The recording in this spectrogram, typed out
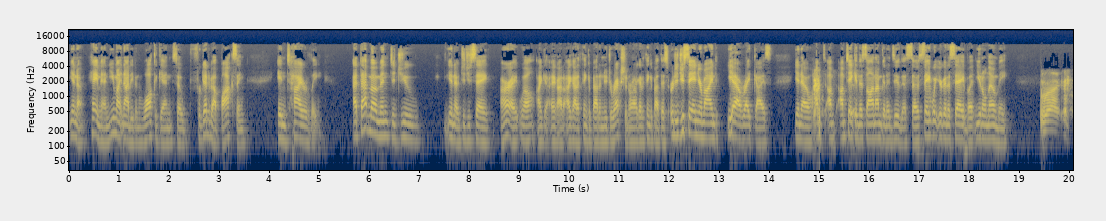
you know, hey man, you might not even walk again, so forget about boxing entirely. At that moment, did you you know, did you say, all right, well, I got, I got, I got to think about a new direction, or I got to think about this, or did you say in your mind, yeah, right, guys, you know, I'm, I'm, I'm taking this on, I'm going to do this. So say what you're going to say, but you don't know me. Right.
